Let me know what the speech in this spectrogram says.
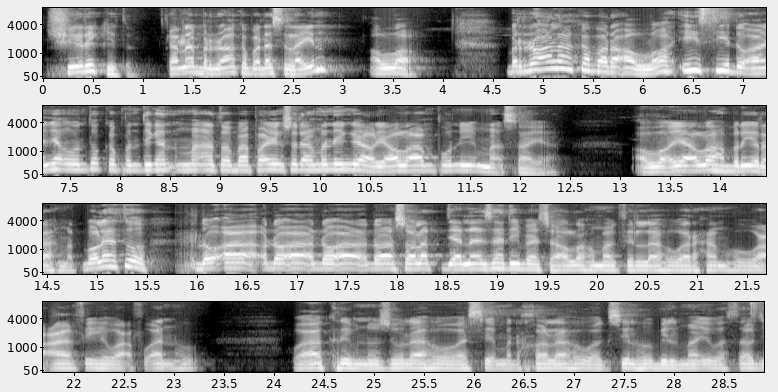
Syirik itu. Karena berdoa kepada selain Allah. Berdoalah kepada Allah, isi doanya untuk kepentingan emak atau bapak yang sudah meninggal. Ya Allah ampuni emak saya. Allah ya Allah beri rahmat. Boleh tuh doa doa doa doa salat jenazah dibaca. Allahumma gfirlahu warhamhu wa'afihi wa'fu anhu wa akrim nuzulahu wa wasi' madkhalahu wa gsilhu bil ma'i wa thalji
